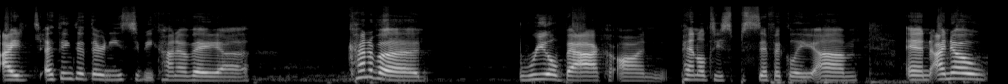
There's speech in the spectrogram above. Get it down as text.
I I think that there needs to be kind of a uh, kind of a reel back on penalties specifically. Um, and I know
